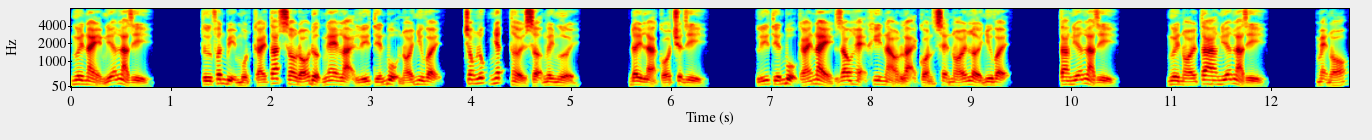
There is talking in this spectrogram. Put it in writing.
Ngươi này nghĩa là gì? Từ phân bị một cái tát sau đó được nghe lại lý tiến bộ nói như vậy, trong lúc nhất thời sợ ngây người. Đây là có chuyện gì? Lý tiến bộ cái này giao hẹ khi nào lại còn sẽ nói lời như vậy? Ta nghĩa là gì? Ngươi nói ta nghĩa là gì? Mẹ nó,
